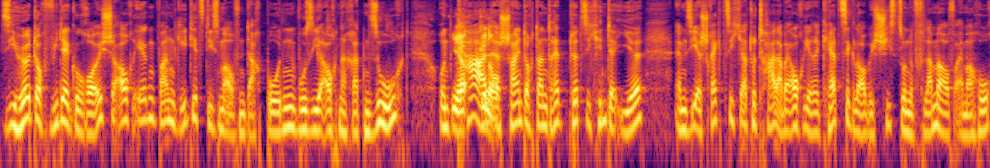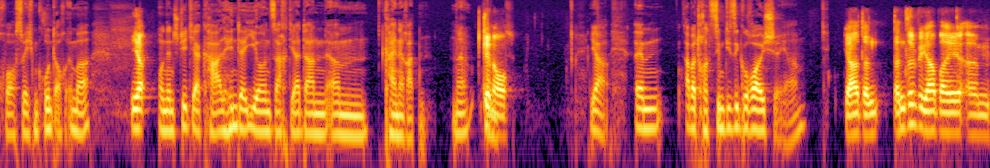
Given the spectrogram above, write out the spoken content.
sie hört doch wieder Geräusche auch irgendwann, geht jetzt diesmal auf den Dachboden, wo sie auch nach Ratten sucht. Und Ja, Karl genau. erscheint doch dann plötzlich hinter ihr. Ähm, sie erschreckt sich ja total, aber auch ihre Kerze, glaube ich, schießt so eine Flamme auf einmal hoch, aus welchem Grund auch immer. Ja, Und dann steht ja Karl hinter ihr und sagt ja dann, ähm, keine Ratten. Ne? genau. Und, ja, ähm, aber trotzdem diese Geräusche, ja. Ja, dann, dann sind wir ja bei ähm,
